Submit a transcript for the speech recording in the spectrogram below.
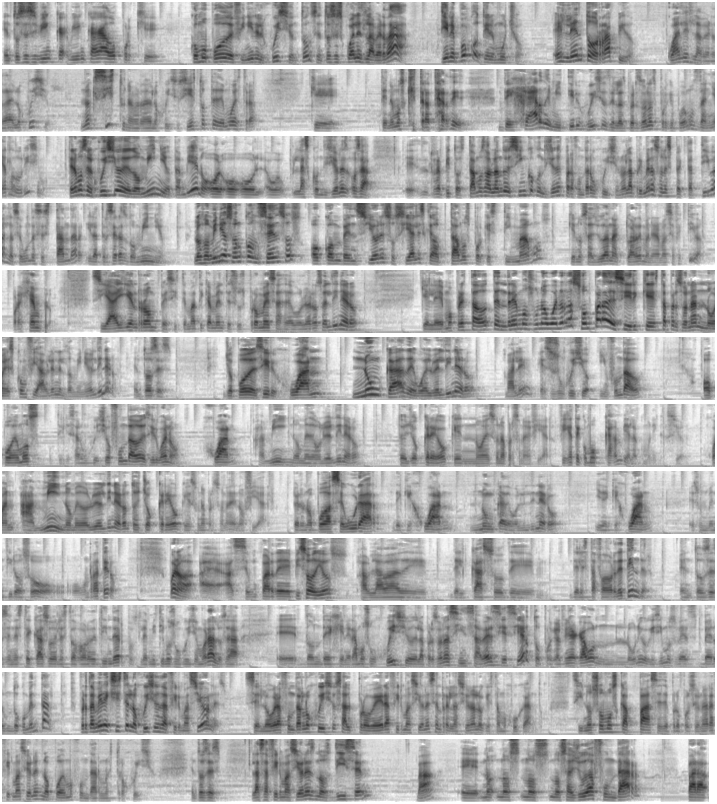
Entonces es bien, bien cagado porque ¿cómo puedo definir el juicio entonces? Entonces, ¿cuál es la verdad? ¿Tiene poco o tiene mucho? ¿Es lento o rápido? ¿Cuál es la verdad de los juicios? No existe una verdad de los juicios. Y esto te demuestra que tenemos que tratar de dejar de emitir juicios de las personas porque podemos dañarla durísimo. Tenemos el juicio de dominio también, o, las condiciones, o sea, eh, repito, estamos hablando de cinco condiciones para fundar un juicio, ¿no? La primera son expectativas, la segunda es estándar y la tercera es dominio. Los dominios son consensos o convenciones sociales que adoptamos porque estimamos que nos ayudan a actuar de manera más efectiva. Por ejemplo, si alguien rompe sistemáticamente sus promesas de devolvernos el dinero, que le hemos prestado, tendremos una buena razón para decir que esta persona no es confiable en el dominio del dinero. Entonces, yo puedo decir, Juan nunca devuelve el dinero, ¿vale? Eso es un juicio infundado. O podemos utilizar un juicio fundado y decir, bueno, Juan a mí no me devolvió el dinero, entonces yo creo que no es una persona de fiar. Fíjate cómo cambia la comunicación. Juan a mí no me devolvió el dinero, entonces yo creo que es una persona de no fiar pero no puedo asegurar de que Juan nunca devuelve el dinero y de que Juan es un mentiroso o, un ratero. Bueno, hace un par de episodios hablaba del caso del estafador de Tinder. Entonces, en este caso del estafador de Tinder, pues le emitimos un juicio moral, o sea, eh, donde generamos un juicio de la persona sin saber si es cierto, porque al fin y al cabo lo único que hicimos es ver un documental. Pero también existen los juicios de afirmaciones. Se logra fundar los juicios al proveer afirmaciones en relación a lo que estamos juzgando. Si no somos capaces de proporcionar afirmaciones, no podemos fundar nuestro juicio. Entonces, las afirmaciones nos dicen, ¿va? Eh, nos, nos, nos ayuda a fundar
